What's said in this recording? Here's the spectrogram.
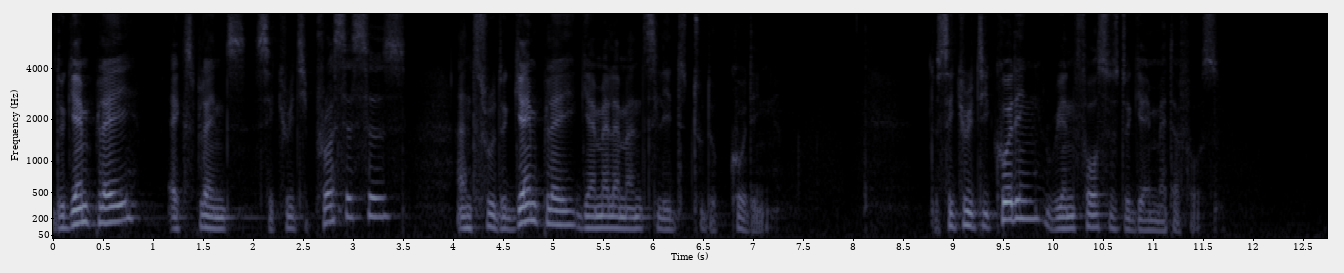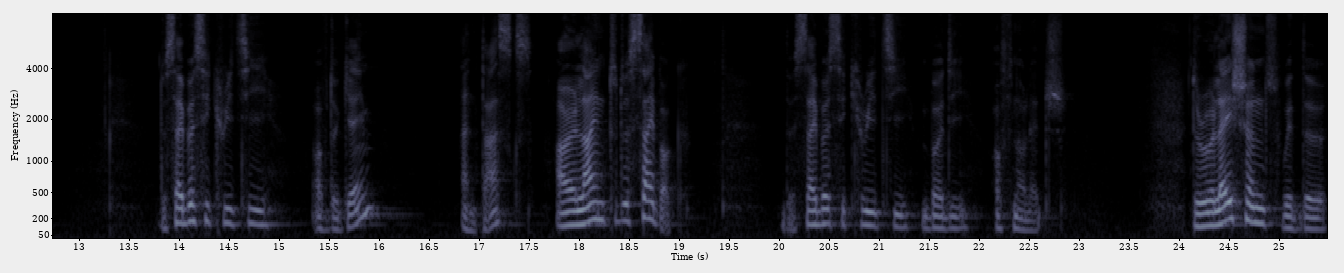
The gameplay explains security processes, and through the gameplay, game elements lead to the coding. The security coding reinforces the game metaphors. The cybersecurity of the game and tasks are aligned to the CyBOK, the cybersecurity body of knowledge. The relations with the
